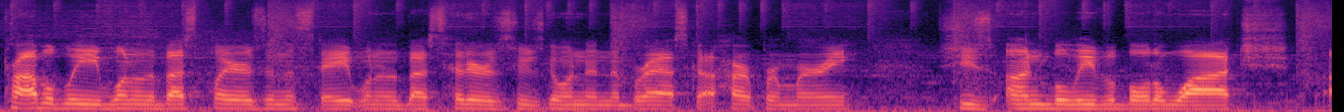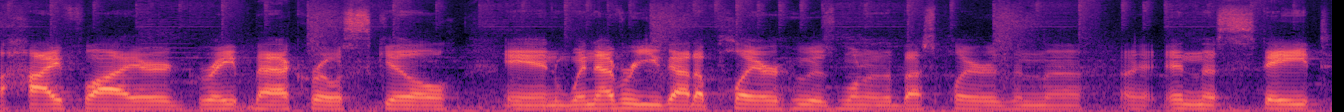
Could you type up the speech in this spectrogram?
probably one of the best players in the state, one of the best hitters who's going to Nebraska, Harper Murray. She's unbelievable to watch, a high flyer, great back row skill, and whenever you got a player who is one of the best players in the uh, in the state,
